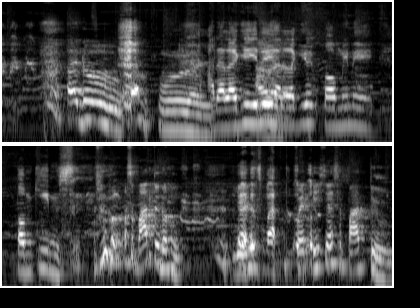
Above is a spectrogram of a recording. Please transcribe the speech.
Aduh, mulai. ada lagi ini, Apa ada lagi Tom ini. Tomkins. sepatu dong. Ya, sepatu. Fetishnya sepatu.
